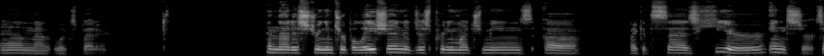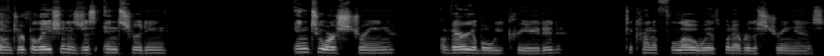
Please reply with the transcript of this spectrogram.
And that looks better. And that is string interpolation. It just pretty much means, uh, like it says here, insert. So interpolation is just inserting into our string a variable we created to kind of flow with whatever the string is.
